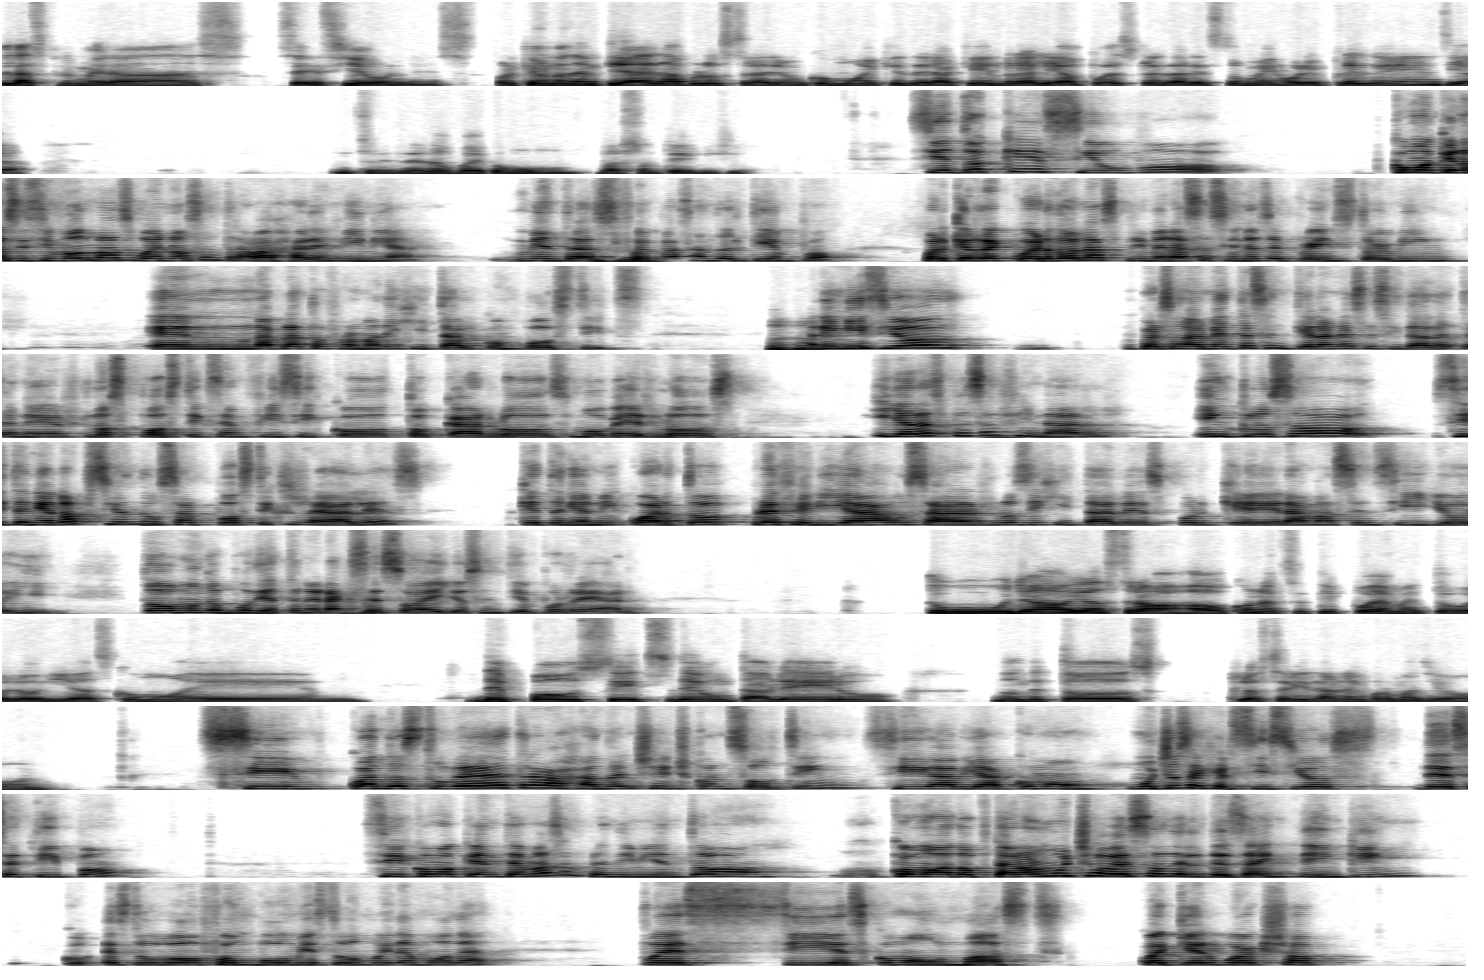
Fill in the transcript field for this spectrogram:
las primeras sesiones, porque uno sentía esa frustración como de que será que en realidad puedo expresar esto mejor en presencia. Entonces eso fue como bastante difícil. Siento que sí hubo, como que nos hicimos más buenos en trabajar en línea mientras fue pasando el tiempo, porque recuerdo las primeras sesiones de brainstorming en una plataforma digital con post-its. Al inicio, personalmente sentía la necesidad de tener los post-its en físico, tocarlos, moverlos. Y ya después al final, incluso si tenía la opción de usar post-its reales, que tenía en mi cuarto, prefería usar los digitales porque era más sencillo y todo el mundo podía tener acceso a ellos en tiempo real. ¿Tú ya habías trabajado con este tipo de metodologías como de, de post-its, de un tablero, donde todos clusterizan la información? Sí, cuando estuve trabajando en Change Consulting, sí había como muchos ejercicios de ese tipo Sí, como que en temas de emprendimiento, como adoptaron mucho eso del design thinking, estuvo, fue un boom y estuvo muy de moda, pues sí, es como un must. Cualquier workshop.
